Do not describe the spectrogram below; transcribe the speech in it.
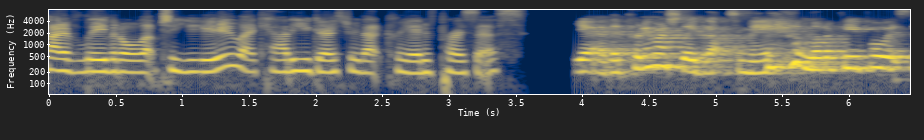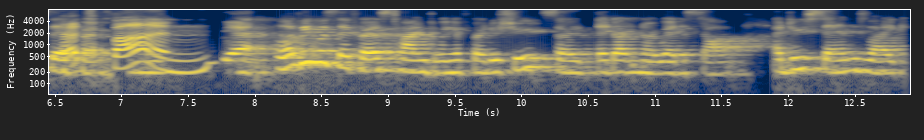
kind of leave it all up to you? Like, how do you go through that creative process? Yeah, they pretty much leave it up to me. a lot of people, it's their That's fun. Time. Yeah, a lot of people, it's their first time doing a photo shoot, so they don't know where to start. I do send like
